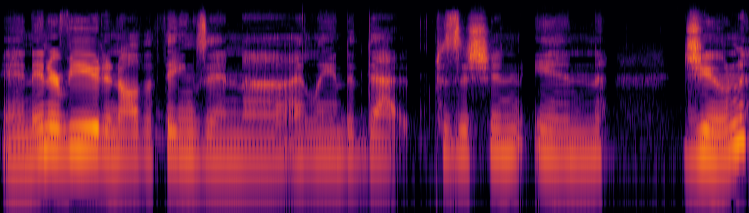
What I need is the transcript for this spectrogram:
and interviewed and all the things. And uh, I landed that position in June.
